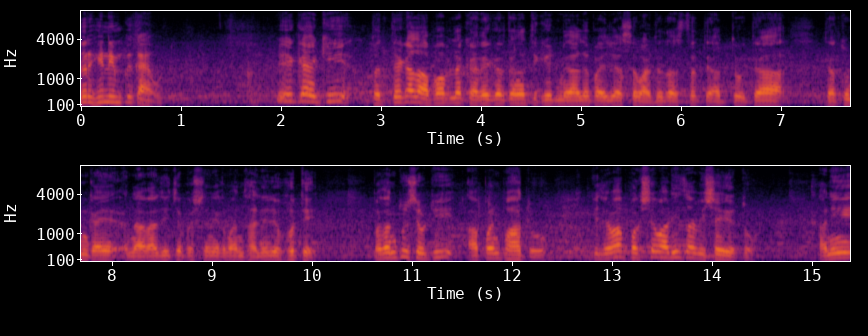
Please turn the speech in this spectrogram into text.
तर हे नेमकं काय होतं? एक आहे की प्रत्येकाला आपापल्या कार्यकर्त्यांना तिकीट मिळालं पाहिजे असं वाटत असतं. त्यात त्या त्यातून काही नाराजीचे प्रश्न निर्माण झालेले होते. परंतु शेवटी आपण पाहतो की जेव्हा पक्षवाढीचा विषय येतो आणि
